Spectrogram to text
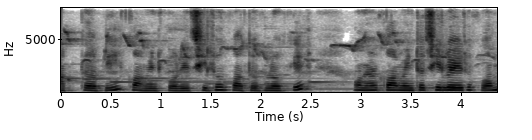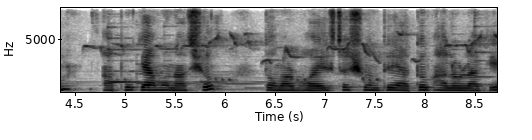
আফতাবি কমেন্ট করেছিল গত ব্লগে ওনার কমেন্টটা ছিল এরকম, আপু কেমন আছো? তোমার ভয়েসটা শুনতে এত ভালো লাগে,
